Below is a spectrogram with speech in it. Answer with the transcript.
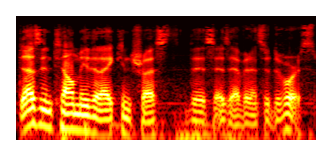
doesn't tell me that I can trust this as evidence of divorce.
